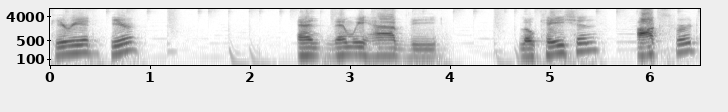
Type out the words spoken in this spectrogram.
period here. And then we have the Location, Oxford.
